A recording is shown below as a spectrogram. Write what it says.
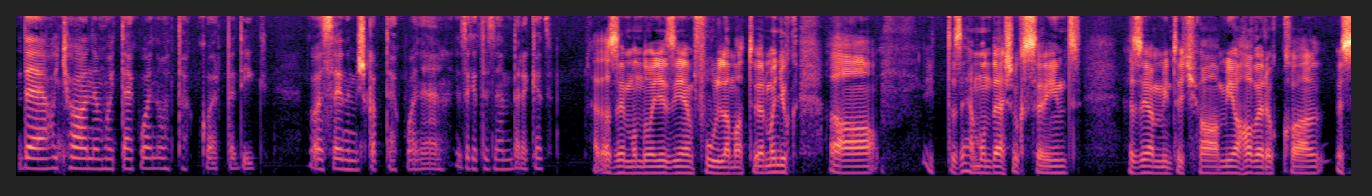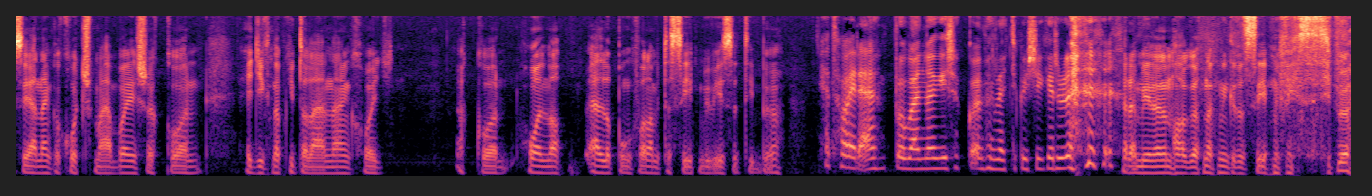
de hogyha nem hagyták volna ott, akkor pedig valószínűleg nem is kapták volna el ezeket az embereket. Hát azért mondom, hogy ez ilyen full amatőr. Mondjuk a, itt az elmondások szerint ez olyan, mint hogyha mi a haverokkal összejárnánk a kocsmába, és akkor egyik nap kitalálnánk, hogy akkor holnap ellopunk valamit a szép művészetiből. Hát hajrá, próbáld meg, és akkor meglátjuk, hogy sikerül Remélem nem hallgatnak minket a szép művészetiből.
